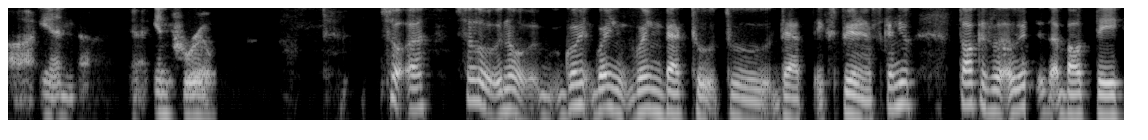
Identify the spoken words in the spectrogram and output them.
uh, in, uh, in Peru. So, uh, so you know, going going going back to to that experience, can you talk a little bit about the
